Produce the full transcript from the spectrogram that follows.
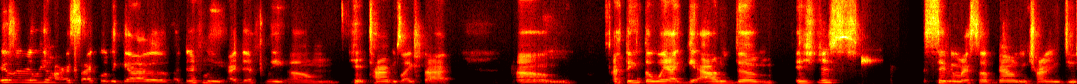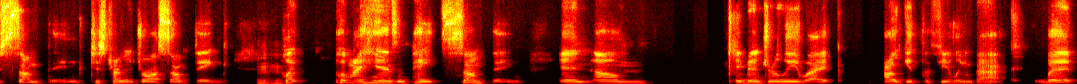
it's a really hard cycle to get out of i definitely i definitely um hit times like that um i think the way i get out of them is just sitting myself down and trying to do something, just trying to draw something, mm-hmm. put put my hands and paint something, and um, eventually, like I'll get the feeling back. But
